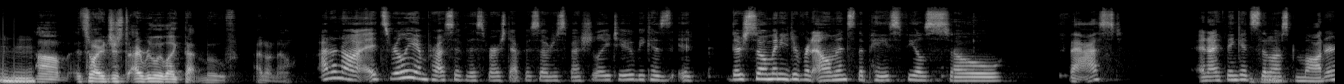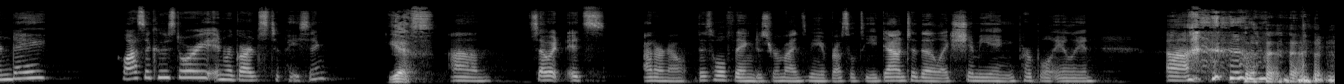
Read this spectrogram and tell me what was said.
um and so i just i really like that move i don't know I don't know. It's really impressive this first episode, especially too, because it there's so many different elements. The pace feels so fast, and I think it's the most modern day classic Who story in regards to pacing. yes Um, so it it's I don't know. This whole thing just reminds me of Russell T. Down to the like shimmying purple alien. Uh,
